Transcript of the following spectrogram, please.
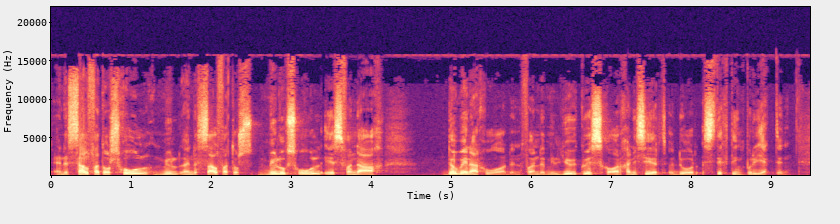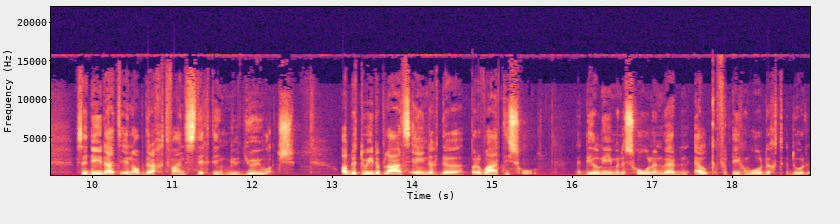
En de Salvator School en de Salvator Mulo School is vandaag de winnaar geworden van de Milieuquiz georganiseerd door Stichting Projecten. Ze deed dat in opdracht van Stichting Milieuwatch. Op de tweede plaats eindigde de Parvati School. De deelnemende scholen werden elk vertegenwoordigd door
